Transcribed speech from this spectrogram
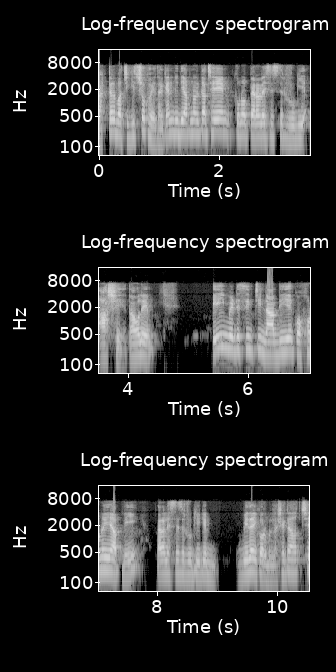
ডাক্তার বা চিকিৎসক হয়ে থাকেন, যদি আপনার কাছে কোনো প্যারালাইসিসের রুগী আসে, তাহলে এই মেডিসিনটি না দিয়ে কখনোই আপনি প্যারালাইসিসের রুগীকে বিদায় করবেন না। সেটা হচ্ছে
